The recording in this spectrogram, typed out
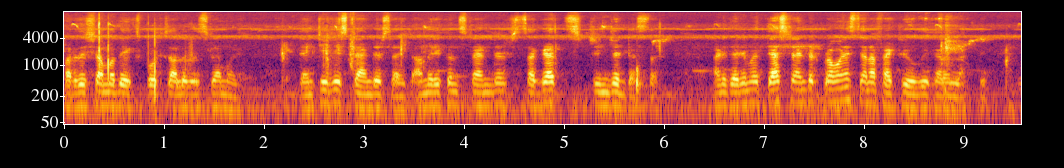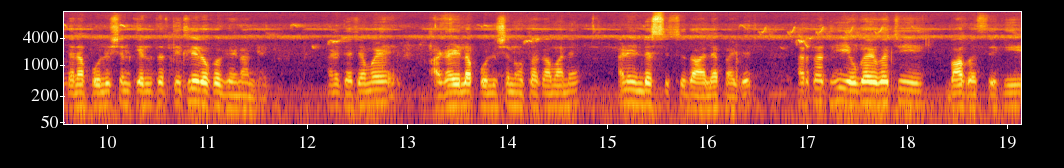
परदेशामध्ये एक्सपोर्ट चालत असल्यामुळे त्यांचे जे स्टँडर्ड्स आहेत अमेरिकन स्टँडर्ड सगळ्यात स्ट्रिंजंट असतात. आणि त्याच्यामुळे त्या स्टँडर्डप्रमाणेच त्यांना फॅक्टरी उभी करायला लागते. त्यांना पोल्युशन केलं तर तिथली लोकं घेणार नाहीत. आणि त्याच्यामुळे आघाडीला पोल्युशन होता कामा नये आणि इंडस्ट्रीजसुद्धा आल्या पाहिजेत. अर्थात ही योगायोगाची बाब असते की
